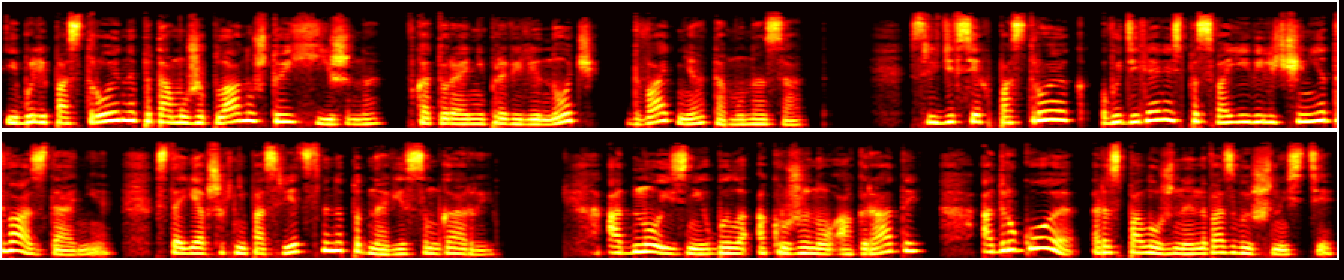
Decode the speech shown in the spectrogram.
и были построены по тому же плану, что и хижина, в которой они провели ночь два дня тому назад. Среди всех построек выделялись по своей величине два здания, стоявших непосредственно под навесом горы. Одно из них было окружено оградой, а другое, расположенное на возвышенности,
